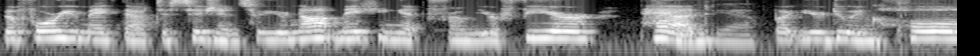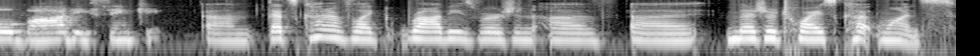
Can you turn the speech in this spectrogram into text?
before you make that decision. So you're not making it from your fear head, yeah. but you're doing whole body thinking. Um, that's kind of like Robbie's version of uh, measure twice, cut once.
